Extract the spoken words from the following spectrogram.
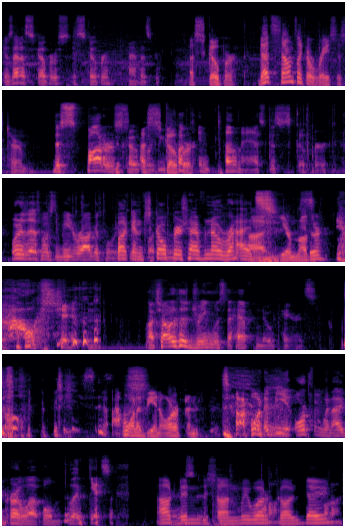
Is that a scoper? A scoper? I have that scoper. A scoper. That sounds like a racist term. The spotter A scoper. you scoper. fucking dumbass. The scoper. What is that supposed to be derogatory? Fucking to? scopers have no rights. Uh, rights. your mother? oh shit. My childhood dream was to have no parents. Oh, Jesus. I want to be an orphan. I want to be an orphan when I grow up. Well, let guess. Out Where is in it? the sun we work all day. Out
